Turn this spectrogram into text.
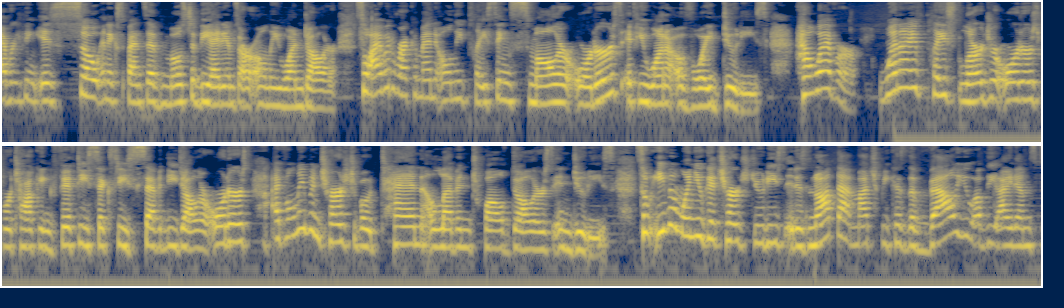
everything is so inexpensive. Most of the items are only $1. So I would recommend only placing smaller orders if you want to avoid duties. However, when I've placed larger orders, we're talking 50, 60, 70 dollar orders, I've only been charged about 10, 11, 12 dollars in duties. So even when you get charged duties, it is not that much because the value of the items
